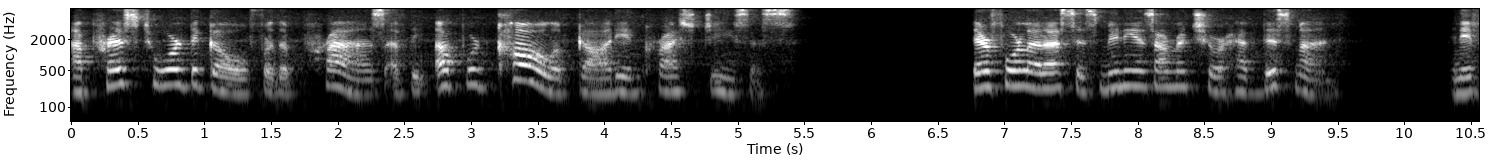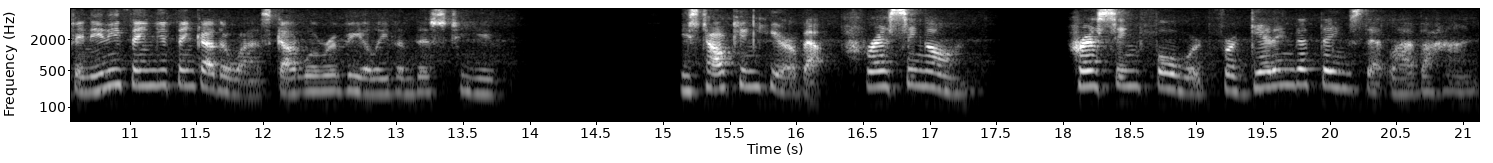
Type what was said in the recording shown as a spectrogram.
I press toward the goal for the prize of the upward call of God in Christ Jesus. Therefore, let us, as many as are mature, have this mind. And if in anything you think otherwise, God will reveal even this to you. He's talking here about pressing on, pressing forward, forgetting the things that lie behind,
